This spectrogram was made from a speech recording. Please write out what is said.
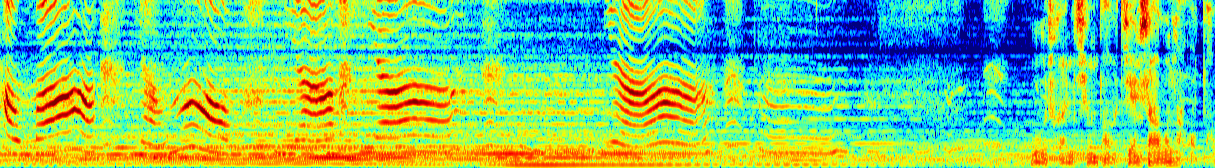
好吗？娘呢？娘，娘，娘。误传情报奸杀我老婆，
